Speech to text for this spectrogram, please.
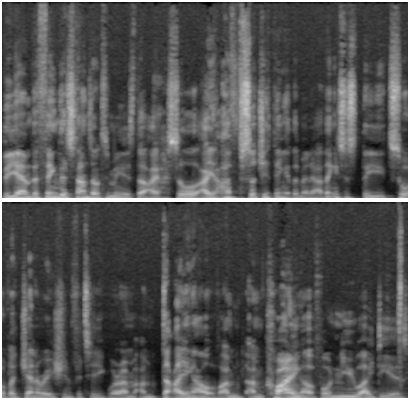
The um the thing that stands out to me is that I still I have such a thing at the minute. I think it's just the sort of like generation fatigue where I'm I'm dying out. I'm I'm crying out for new ideas.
